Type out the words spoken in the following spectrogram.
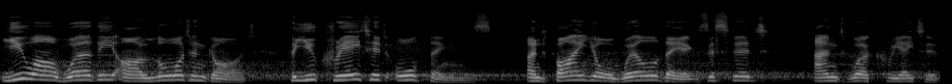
You are worthy, our Lord and God, for you created all things, and by your will they existed and were created.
